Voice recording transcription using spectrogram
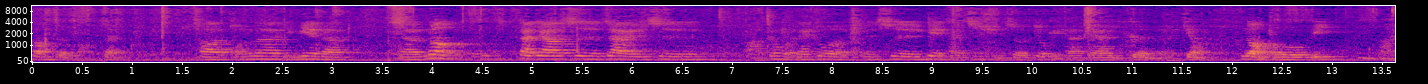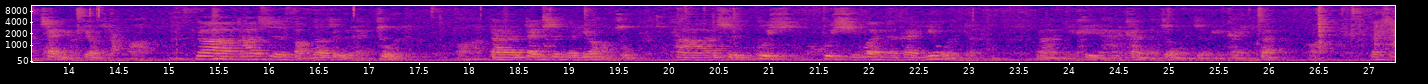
方的网站。啊，从呢里面呢，呃，让大家是在是啊跟我在做是面谈咨询的时候，就给大家一个呢叫 Run OOB 啊菜鸟调查啊。那他是仿照这个来做的啊，但但是呢有好处，他是不习不习惯的看英文的，那你可以还看到中文就可以看一半啊。但是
